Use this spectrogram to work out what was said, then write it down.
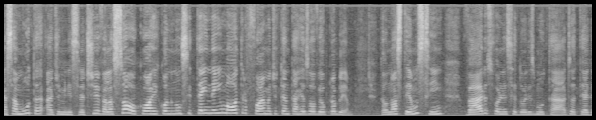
Essa multa administrativa, ela só ocorre quando não se tem nenhuma outra forma de tentar resolver o problema. Então, nós temos sim vários fornecedores multados, até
